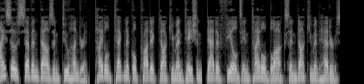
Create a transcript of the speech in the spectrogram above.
ISO 7200, titled Technical Product Documentation, Data Fields in Title Blocks and Document Headers,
